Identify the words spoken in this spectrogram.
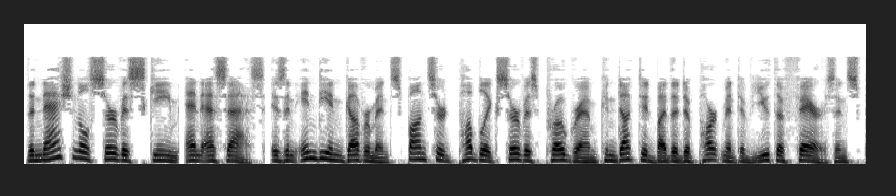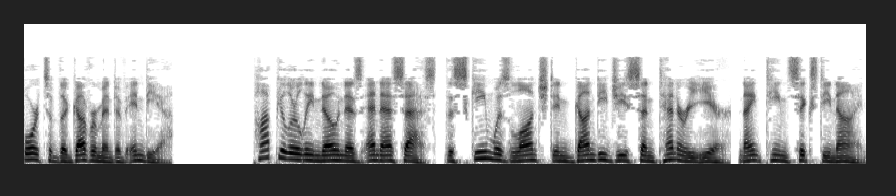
The National Service Scheme (NSS) is an Indian government-sponsored public service program conducted by the Department of Youth Affairs and Sports of the Government of India. Popularly known as NSS, the scheme was launched in Gandhiji's centenary year, 1969.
